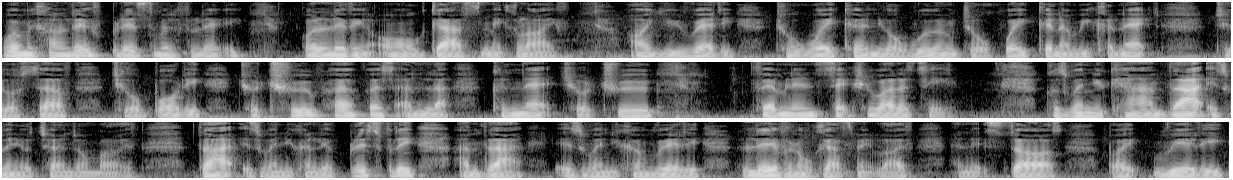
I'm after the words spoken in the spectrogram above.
When we can live blissfully, we're living orgasmic life. Are you ready to awaken your womb, to awaken and reconnect to yourself, to your body, to your true purpose, and la- connect your true feminine sexuality? Because when you can, that is when you're turned on by life. That is when you can live blissfully, and that is when you can really live an orgasmic life. And it starts by really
